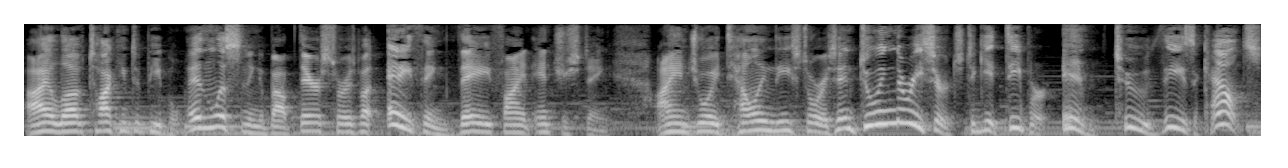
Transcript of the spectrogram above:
I love talking to people and listening about their stories about anything they find interesting. I enjoy telling these stories and doing the research to get deeper into these accounts.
